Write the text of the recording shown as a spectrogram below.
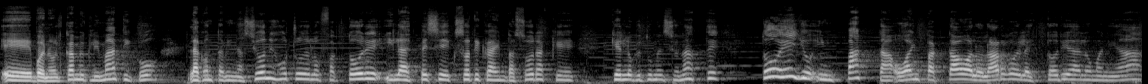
eh, bueno, el cambio climático, la contaminación es otro de los factores y las especies exóticas invasoras, que, es lo que tú mencionaste, todo ello impacta o ha impactado a lo largo de la historia de la humanidad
